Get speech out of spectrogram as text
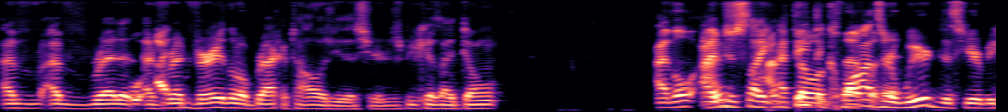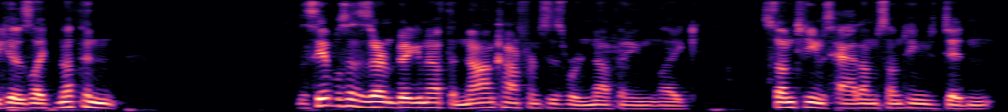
I've I've read it. Well, I've I- read very little bracketology this year, just because I don't. I've al- I I'm- just like I'm i think so the quads are it. weird this year because like nothing. The sample sizes aren't big enough. The non-conferences were nothing. Like some teams had them, some teams didn't.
